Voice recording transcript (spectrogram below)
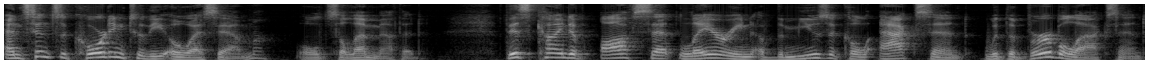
And since, according to the OSM, Old Solesmes method, this kind of offset layering of the musical accent with the verbal accent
